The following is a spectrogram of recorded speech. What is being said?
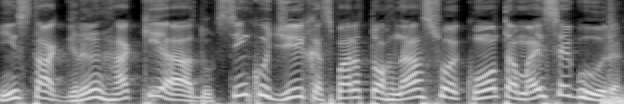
Instagram hackeado. 5 dicas para tornar sua conta mais segura.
